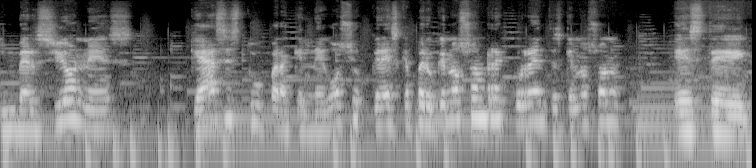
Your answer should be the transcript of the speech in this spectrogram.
inversiones que haces tú para que el negocio crezca, pero que no son recurrentes, que no son este,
